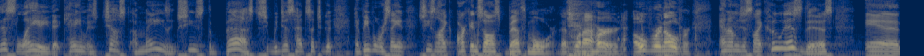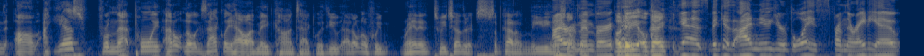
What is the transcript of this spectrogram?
This lady that came is just amazing. She's the best. She, we just had such a good, and people were saying she's like Arkansas's Beth Moore. That's what I heard over and over. And I'm just like, who is this? And um, I guess from that point, I don't know exactly how I made contact with you. I don't know if we ran into each other at some kind of meeting. Or I something. remember, Oh, do you? Okay. Yes, because I knew your voice from the radio.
